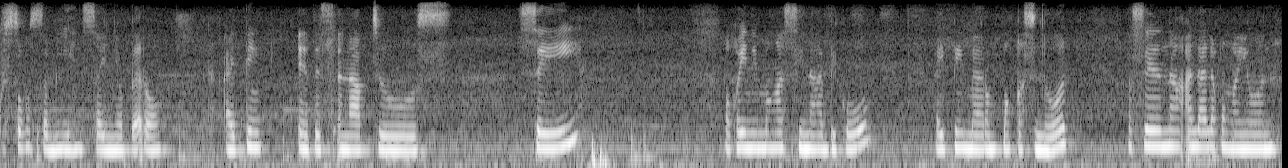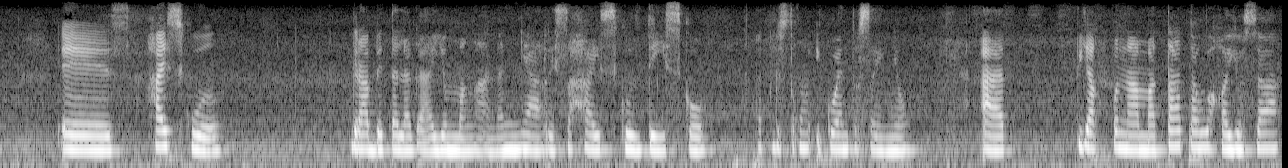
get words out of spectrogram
gusto ko sabihin sa inyo pero I think it is enough to say okay ni mga sinabi ko. I think meron pang kasunod. Kasi naalala ko ngayon is high school grabe talaga yung mga nangyari sa high school days ko at gusto kong ikwento sa inyo at tiyak ko na matatawa kayo sa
